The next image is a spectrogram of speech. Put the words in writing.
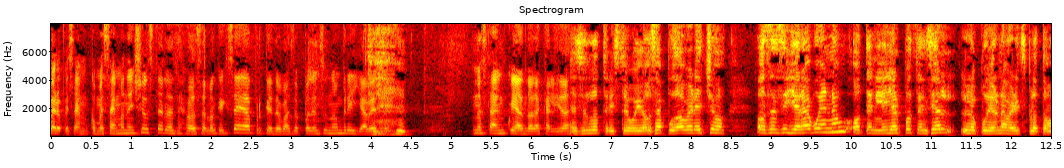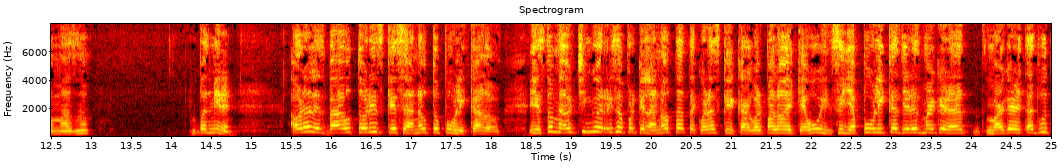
Pero pues como Simon Schuster les dejó hacer lo que sea, porque nomás le ponen su nombre y ya venden. no estaban cuidando la calidad. Eso es lo triste, güey. O sea, pudo haber hecho o sea, si ya era bueno o tenía ya el potencial, lo pudieron haber explotado más, ¿no? Pues miren, ahora les va a autores que se han autopublicado. Y esto me da un chingo de risa porque la nota, ¿te acuerdas que cagó el palo de que, uy, si ya publicas ya eres Margaret, Margaret Atwood?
